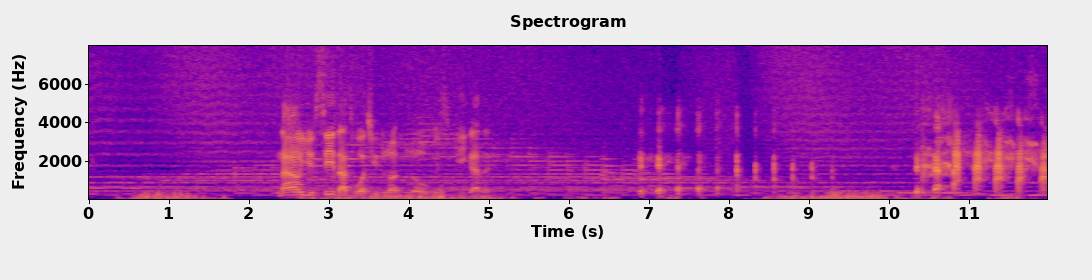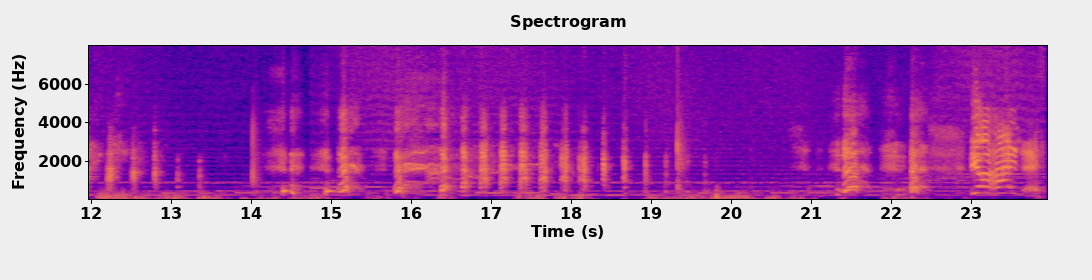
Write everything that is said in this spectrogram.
Now you see that what you do not know is bigger than Your Highness!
